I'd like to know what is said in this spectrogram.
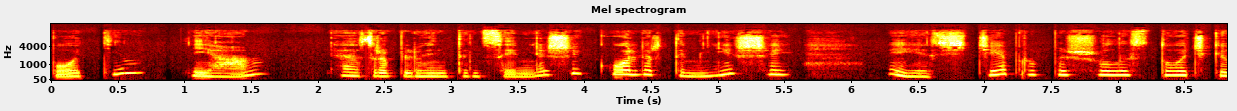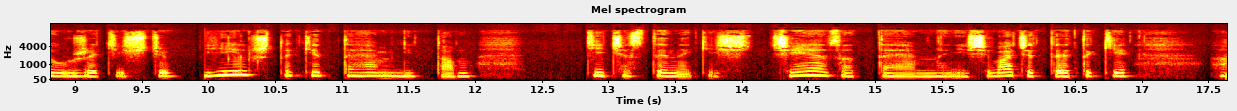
Потім я зроблю інтенсивніший колір, темніший. І ще пропишу листочки, вже ті, що більш такі темні, там ті частини, які ще затемненіші. Бачите, такі а,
